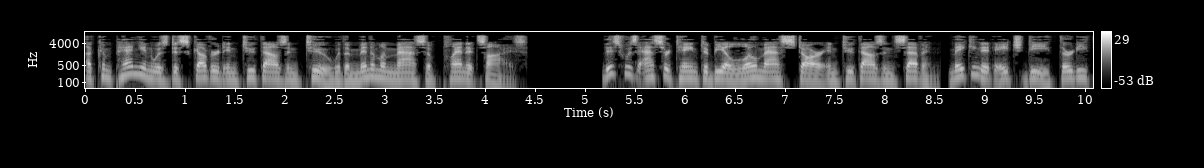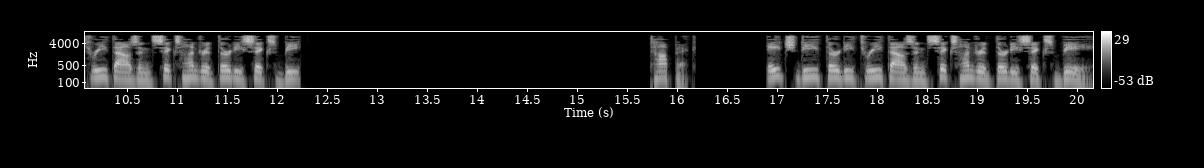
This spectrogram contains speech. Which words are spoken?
A companion was discovered in 2002 with a minimum mass of planet size. This was ascertained to be a low-mass star in 2007, making it HD 33636b. HD 33636b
